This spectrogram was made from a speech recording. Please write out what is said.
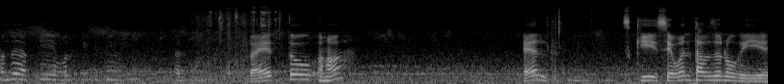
अंदर आपकी लेवल की कितनी हुई Health? शायद तो हाँ? हेल्थ इसकी सेवन थाउज़ेंड हो गई है।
